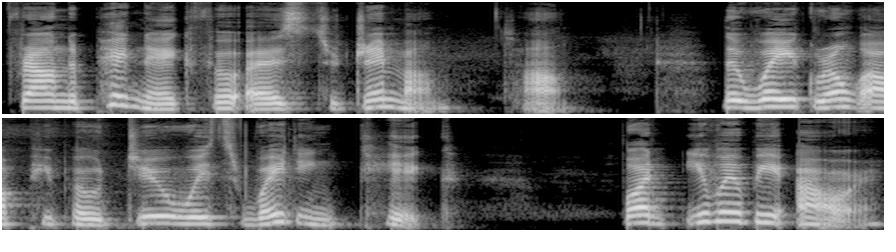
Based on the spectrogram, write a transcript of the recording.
from the picnic for us to dream on, Tom. The way grown up people do with wedding cake. But it will be our.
